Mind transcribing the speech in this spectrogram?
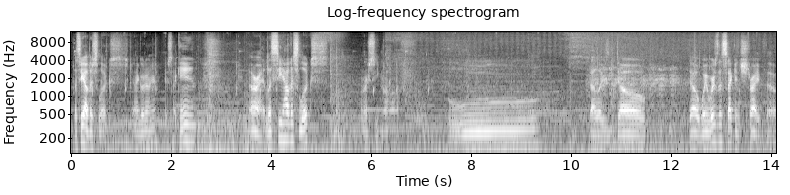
Let's see how this looks. Can I go down here? Yes, I can. All right, let's see how this looks on our Seamoth. Ooh, that looks dope. Dope. Wait, where's the second stripe though?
